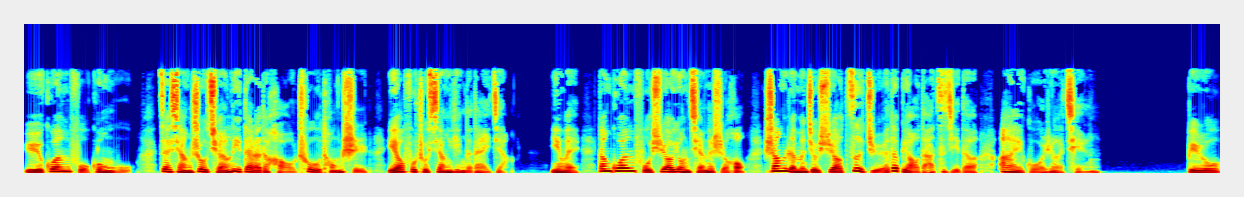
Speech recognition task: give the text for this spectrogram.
与官府共舞，在享受权力带来的好处同时，也要付出相应的代价。因为当官府需要用钱的时候，商人们就需要自觉的表达自己的爱国热情。比如，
